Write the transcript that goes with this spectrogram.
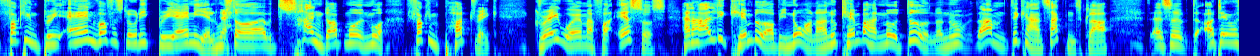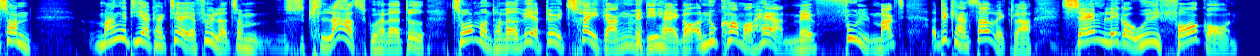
Fucking Brienne, hvorfor slog de ikke Brienne ihjel? Hun Ja. står trængt op mod en mur. Fucking Podrick. Grey Worm er fra Essos. Han har aldrig kæmpet op i Norden, og nu kæmper han mod døden, og nu, jamen, det kan han sagtens klare. Altså, og det var sådan, mange af de her karakterer, jeg føler, som klart skulle have været død. Tormund har været ved at dø tre gange ved de her, ikke? Og nu kommer herren med fuld magt, og det kan han stadigvæk klare. Sam ligger ude i forgården,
